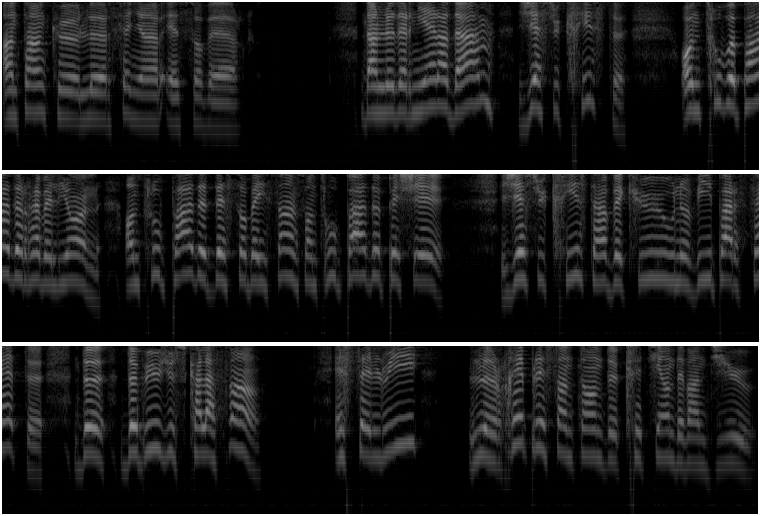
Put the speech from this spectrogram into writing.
en tant que leur Seigneur et Sauveur. Dans le dernier Adam, Jésus-Christ, on ne trouve pas de rébellion, on ne trouve pas de désobéissance, on ne trouve pas de péché. Jésus-Christ a vécu une vie parfaite de début jusqu'à la fin. Et c'est lui le représentant de chrétiens devant Dieu.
